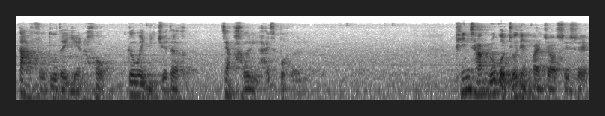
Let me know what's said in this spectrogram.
大幅度的延后，各位你觉得这样合理还是不合理？平常如果九点半就要睡睡，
